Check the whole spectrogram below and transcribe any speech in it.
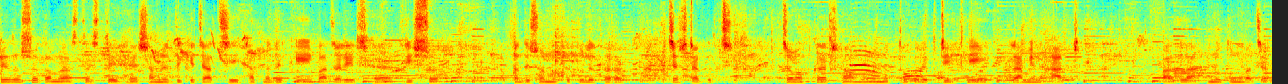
প্রিয় দর্শক আমরা আস্তে আস্তে আহ, সামনের দিকে যাচ্ছি। আপনাদেরকে এই বাজারের আহ, দৃশ্য আপনাদের সম্মুখে তুলে ধরার চেষ্টা করছি। চমৎকার আহ, মনোমুগ্ধকর একটি এই গ্রামীণ হাট পাগলা নতুন বাজার।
